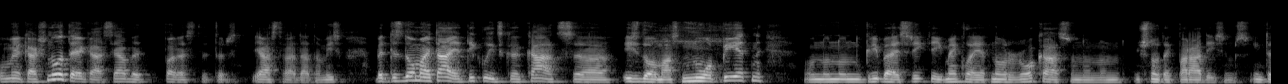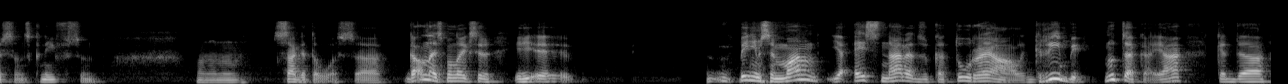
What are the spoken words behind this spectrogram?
un vienkārši notiekās, jā, bet parasti tur jāstrādā tam visam. Bet es domāju, tā, ja tiklīdz kāds uh, izdomās nopietni un, un, un gribēs rīktīgi meklēt noru rokās, un, un, un viņš noteikti parādīs jums interesants knifus un, un, un, un sagatavos. Uh, galvenais, man liekas, ir, ir Pieņemsim, man, ja es neredzu, ka tu reāli gribi, nu tā kā, ja, kad, uh,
